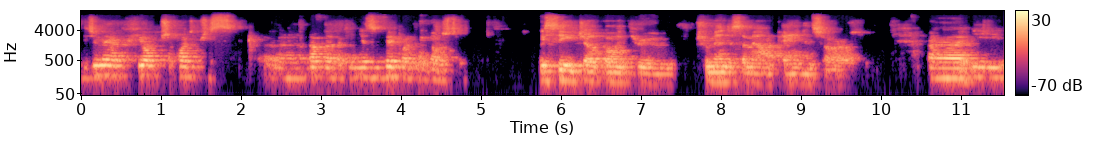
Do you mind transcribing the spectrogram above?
widzimy, jak Hiob przechodzi przez naprawdę takie niezwykłe trudności. We see Job going through tremendous amount of pain and sorrow. I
